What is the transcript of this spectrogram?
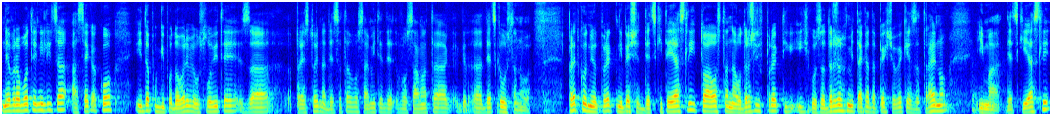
невработени лица, а секако и да ги подобриме условите за престој на децата во самите во самата детска установа. Предходниот проект ни беше детските јасли, тоа остана одржлив проект и, и го задржавме така да Пехчо веќе за трајно има детски јасли.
